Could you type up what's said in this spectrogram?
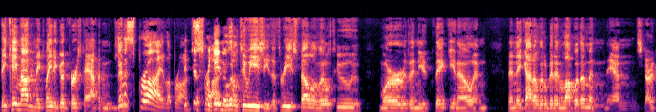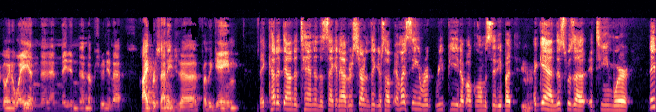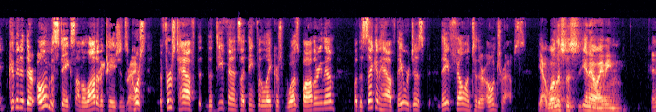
they came out and they played a good first half, and he was spry. LeBron. It just spry. became a little too easy. The threes fell a little too more than you'd think, you know, and then they got a little bit in love with him and and started going away, and and they didn't end up shooting a high percentage uh, for the game. They cut it down to 10 in the second half. You're starting to think yourself, am I seeing a re- repeat of Oklahoma City? But mm-hmm. again, this was a, a, team where they committed their own mistakes on a lot of occasions. Right. Of course, the first half, the, the defense, I think, for the Lakers was bothering them. But the second half, they were just, they fell into their own traps. Yeah, well, this is, you know, I mean,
